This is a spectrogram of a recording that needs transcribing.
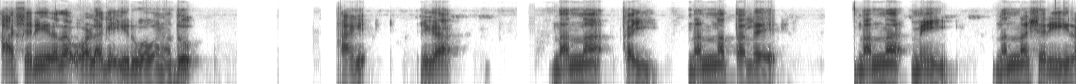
ಆ ಶರೀರದ ಒಳಗೆ ಇರುವವನದು. ಹಾಗೆ. ಈಗ ನನ್ನ ಕೈ, ನನ್ನ ತಲೆ, ನನ್ನ ಮೈ ನನ್ನ ಶರೀರ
